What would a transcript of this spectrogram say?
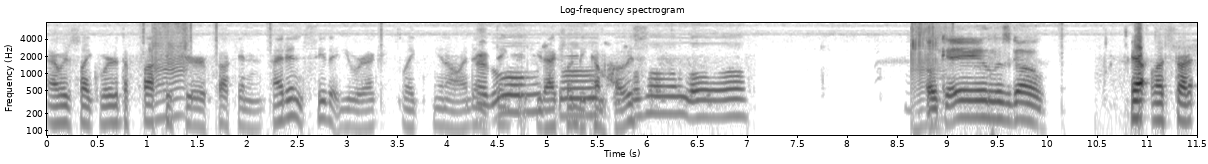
I was like, where the fuck is your fucking? I didn't see that you were act- like, you know, I didn't think that you'd actually become host. Okay, let's go. Yeah, let's start it.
